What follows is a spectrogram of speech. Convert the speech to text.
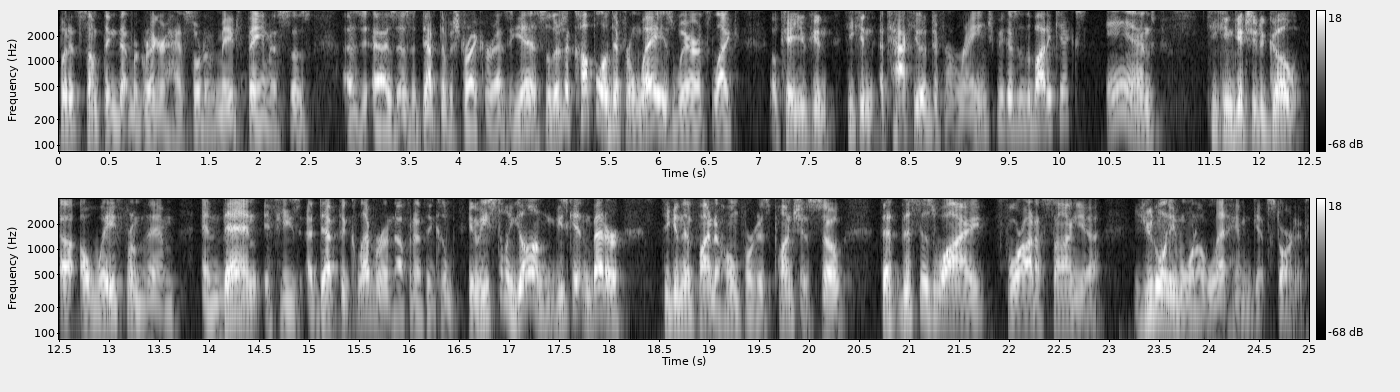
but it's something that mcgregor has sort of made famous as as as, as adept of a striker as he is so there's a couple of different ways where it's like okay you can he can attack you at a different range because of the body kicks and he can get you to go uh, away from them and then if he's adept and clever enough and i think he'll you know he's still young he's getting better he can then find a home for his punches. So that this is why for Adesanya, you don't even want to let him get started,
